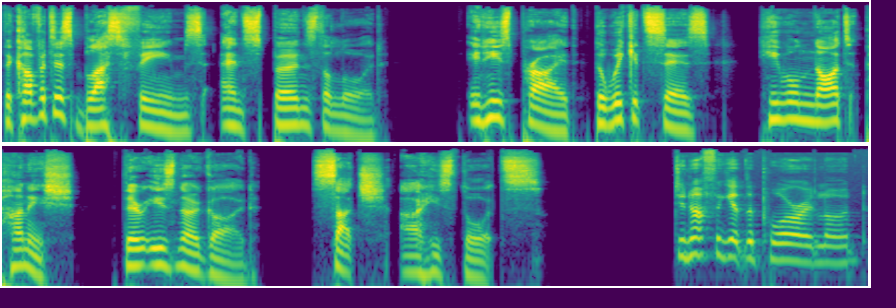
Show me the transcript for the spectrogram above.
The covetous blasphemes and spurns the Lord. In his pride, the wicked says, He will not punish. There is no God. Such are his thoughts. Do not forget the poor, O Lord.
